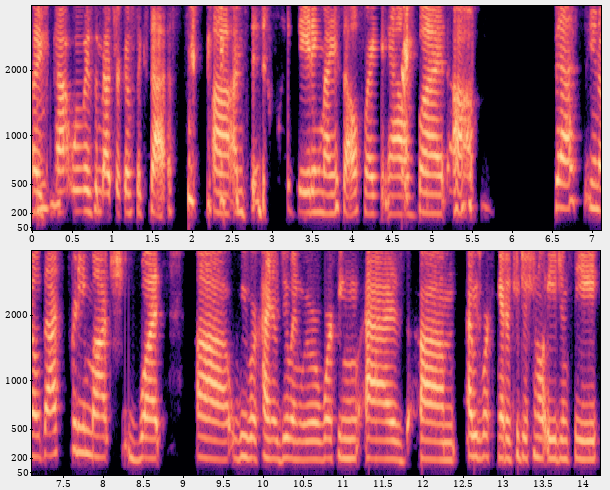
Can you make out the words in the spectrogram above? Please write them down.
like mm-hmm. that was the metric of success. uh, I'm definitely dating myself right now, but um, that's you know that's pretty much what uh, we were kind of doing. We were working as um, I was working at a traditional agency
